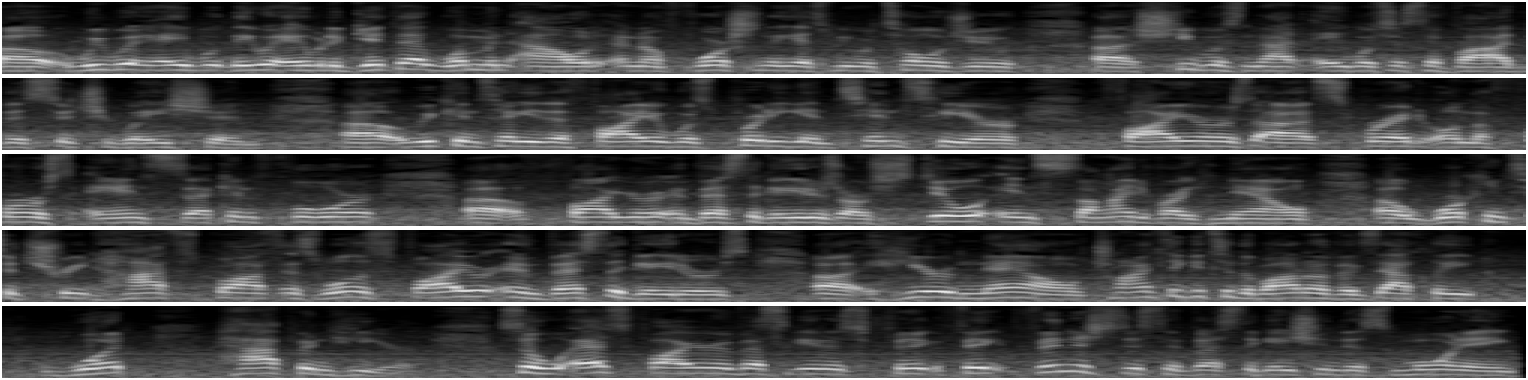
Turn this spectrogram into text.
Uh, we were able, they were able to get that woman out, and unfortunately, as we were told you, she was not able to survive this situation. we can tell you the fire was pretty intense here. Fires spread on the first and second floor. fire investigators are still inside right now uh, working to treat hotspots as well as fire investigators uh, here now trying to get to the bottom of exactly what happened here. So as fire investigators fi fi finish this investigation this morning,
